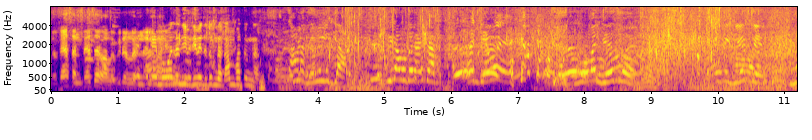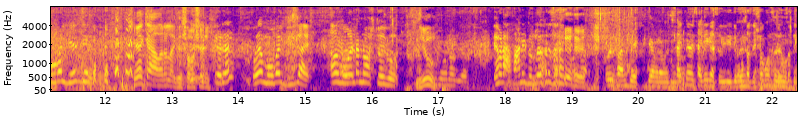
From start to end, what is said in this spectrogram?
তো পেছেন পেছে ভালো করে লইন এই মোবাইল ভেজ কে কে লাগে সমস্যা নেই। ওরা ভিজায়। আমার মোবাইলটা নষ্ট হইব। এবার পানি ঢুকলে ওই পানি দেখ ক্যামেরা সাইডে সাইডে গেছে ওই যে বসাতে সব বসাতে বসাতে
